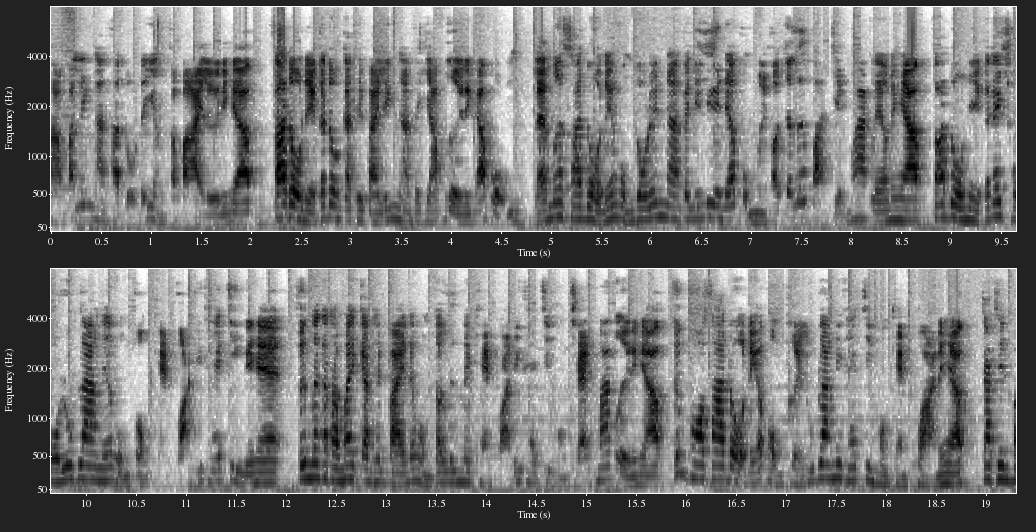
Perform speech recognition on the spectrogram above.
สามารถเล่นงานซาโดะได้อย่างสบายเลยนะครับ ซาโดะเนี่ยก็โดนการเทนไบเล่นงานทะยับเลยนะครับผม และเมื่อซาโดะเนี่ยผมโดนเล่นงานไปเรื่อยๆนี่ยผมเหมือนเขาจะเริ่มบาดเจ็บมากแล้วนะครับซาโดเนี่ยก็ได้โชว์รูปร่างเนี่ยผมของแขนขวาที่แท้จริงนะฮะซึ่งนั่นก็ทำให้การเทนไบเนี่ยผมตะลึงในแขนขวาที่แท้จริงของแชทมากเลยนะครับซึ่งพอซาโดเนี่ยครับผมเผยรูปร่างที่แท้จริงของแขนขวานะครับการเทนไบ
